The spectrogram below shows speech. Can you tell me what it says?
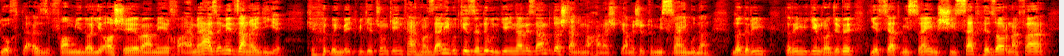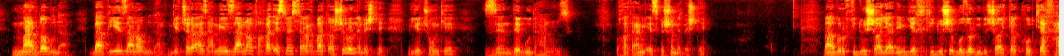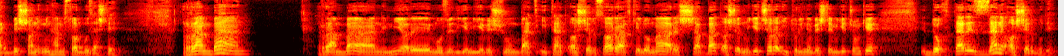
دخت از فامیلای آشه و همه همه از همه زنای دیگه؟ که میگه چون که این تنها زنی بود که زنده بود. میگه این همه زن داشتن. اینا همش که همش تو میسرعی بودن. داریم داریم میگیم راجب یه سیت میسرعیم 600 هزار نفر مردا بودن. بقیه زنا بودن. میگه چرا از همه زنا فقط اسم سرقبت آشه رو نوشته؟ میگه چون که زنده بود هنوز. به خاطر همین اسمشو نوشته. و برو خیدوش آیدیم میگه خیدوش بزرگی بود. شایتا کرکه خربه شانه این همه سال گذشته. رمبن رمبن میاره موضوع دیگه میگه به شوم بت ایتت آشر سارخ کلومر شبت آشر میگه چرا اینطوری نوشته؟ میگه چون که دختر زن آشر بوده.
